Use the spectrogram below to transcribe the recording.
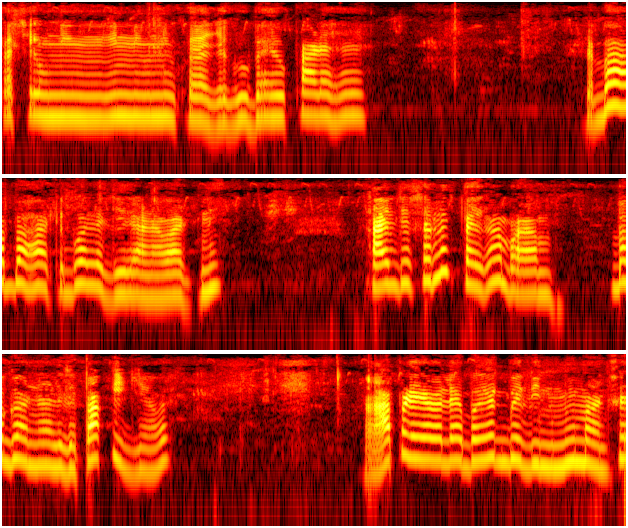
પછી ઉની એની ઉની કરે જગુભાઈ ઉપાડે છે. એટલે બા બહાટી બોલે જીરાના વાટની. કાયદેસર નથી ભાઈ કાં આમ બગાડના લીધે પાકી ગયા હવે. આપણે એટલે ભાઈ એક બે દિનનું મહેમાન છે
